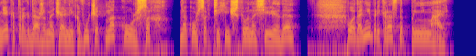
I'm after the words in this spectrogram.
некоторых даже начальников учат на курсах, на курсах психического насилия, да, вот они прекрасно понимают,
